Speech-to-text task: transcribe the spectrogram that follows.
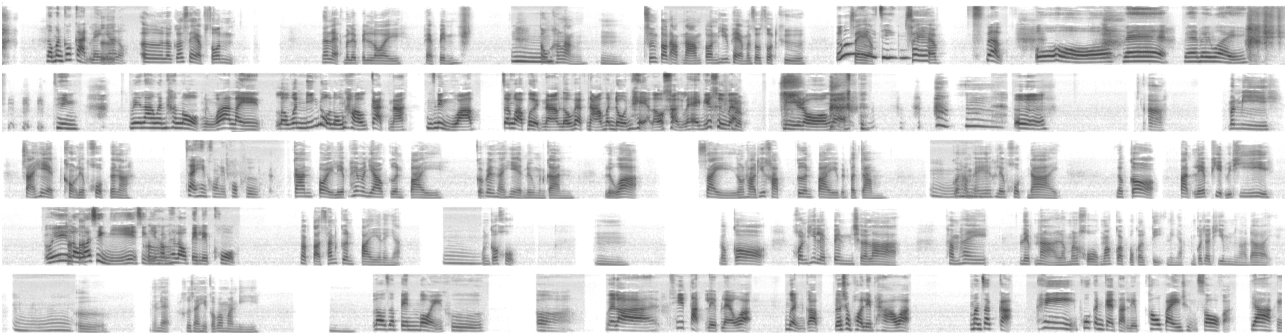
แล้วมันก็กัดอะไรเงี้ยเหรอ เออ แล้วก็แสบส้น นั่นแหละ มันเลยเป็นรอยแผลเป็นอืมตรงข้างหลัง อืม ซึ่งตอนอาบน้ำตอนที่แผลมันสดๆคือแสบจริงแสบแบบ โอ้โห แม่ แม่ไม่ไหว จริง เวลามันถลอกหรือว่าอะไรแล้วมันยิ่งโดนรองเท้ากัดนะหนึ่งวับ จังหวะเปิดน้ำแล้วแบบน้ำมันโดนแผลแล้วครั้งแรกนี่คือแบบแบบมีร้องอะ เออ อะ มันมีสาเหตุของเล็บขบด้วยนะ สาเหตุของเล็บขบคือ การปล่อยเล็บให้มันยาวเกินไป ก็เป็นสาเหตุหนึ่งเหมือนกัน หรือว่าใส่รองเท้าที่คับเกินไปเป็นประจอืมำก็ทำให้เล็บขบได้ แล้วก็ ตัดเล็บผิดวิธี เอ้ยตัดเราว่าสิ่งนี้สิ่งนี้เออทำให้เราเป็นเล็บขบ แบบตัดสั้นเกินไปอะไรเงี้ยอืมมันก็ขบ อืม แล้วก็คนที่เล็บเป็นเชื้อราทำให้เล็บหนาแล้วมันโค้งมากกว่าปกติอะไรเงี้ย มันก็จะทิ่มเนื้อได้ อืม เออนั่นแหละ คือสาเหตุก็ประมาณนี้ อืม เราจะเป็นบ่อยคือ เออ เวลาที่ตัดเล็บแล้วอะ เหมือนกับโดยเฉพาะเล็บเท้าอะ มันจะกะให้พวกกันไกรตัดเล็บเข้าไปถึงซอกอะ ยากไง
